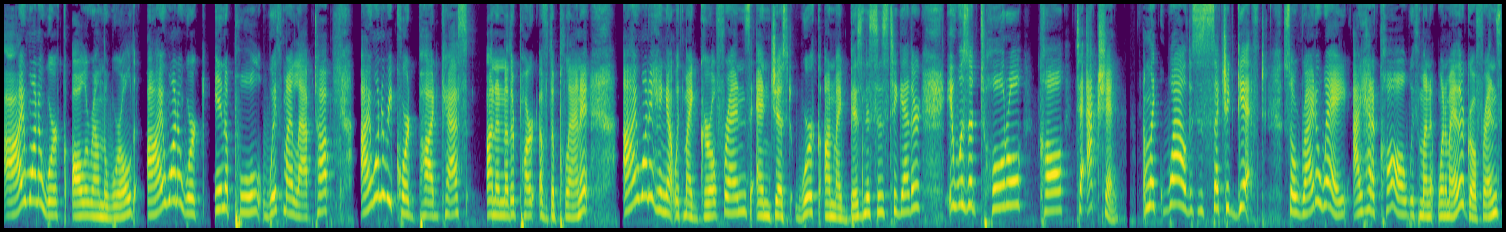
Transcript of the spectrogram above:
I want to work all around the world. I want to work in a pool with my laptop. I want to record podcasts on another part of the planet. I want to hang out with my girlfriends and just work on my businesses together. It was a total call to action. I'm like, wow, this is such a gift. So right away, I had a call with my, one of my other girlfriends,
